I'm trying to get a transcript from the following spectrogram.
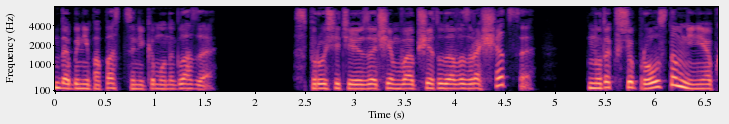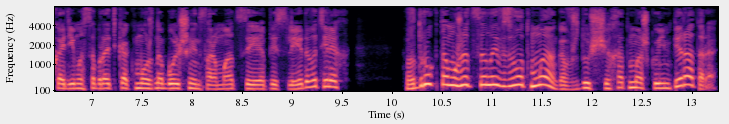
дабы не попасться никому на глаза. Спросите, зачем вообще туда возвращаться? Ну так все просто, мне необходимо собрать как можно больше информации о преследователях. Вдруг там уже целый взвод магов, ждущих отмашку Императора,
